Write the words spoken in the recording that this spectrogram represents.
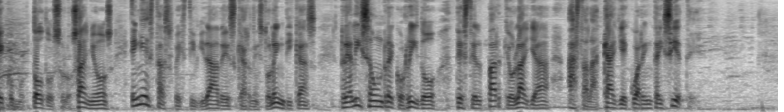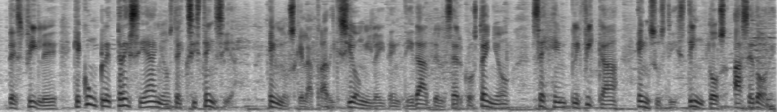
que como todos los años, en estas festividades carnestoléndicas, realiza un recorrido desde el Parque Olaya hasta la calle 47. Desfile que cumple 13 años de existencia en los que la tradición y la identidad del ser costeño se ejemplifica en sus distintos hacedores.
